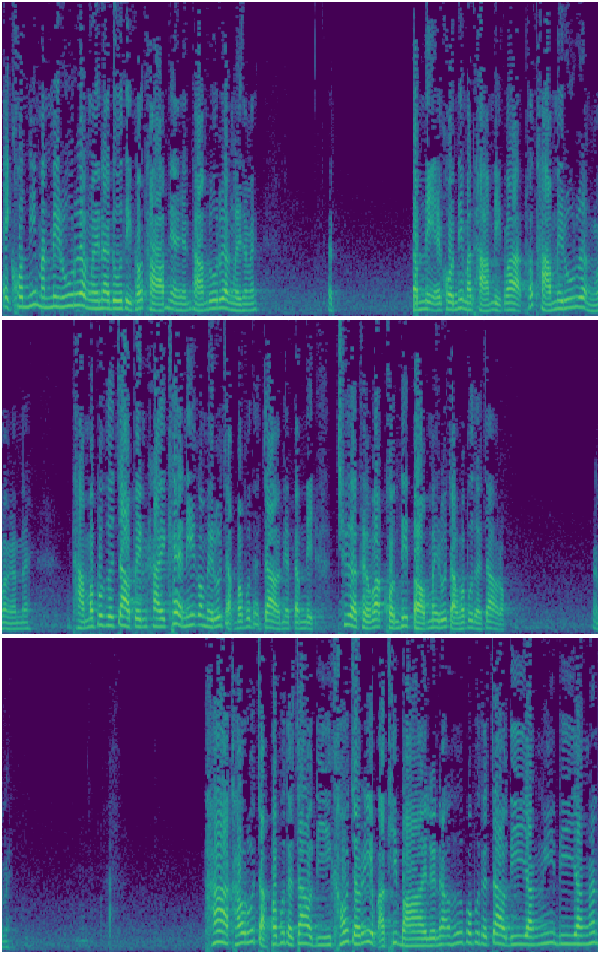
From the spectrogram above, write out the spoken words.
ไอคนนี้มันไม่รู้เรื่องเลยนะดูที่เขาถามเนี่ยเห็นถามรู้เรื่องเลยใช่ไหมตำหนิไอคนที่มาถามอีกว่าเขาถามไม่รู้เรื่องว่างั้นนะถามว่าพระพุทธเจ้าเป็นใครแค่นี้ก็ไม่รู้จักพระพุทธเจ้าเนี่ยตำหนิเชื่อเถอะว่าคนที่ตอบไม่รู้จักพระพุทธเจ้าหรอกอะไร ถ้าเขารู้จักพระพุทธเจ้าดี เขาจะรีบอธิบายเลยนะเฮ้ยพระพุทธเจ้าดีอย่างนี้ดีอย่างนั้น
